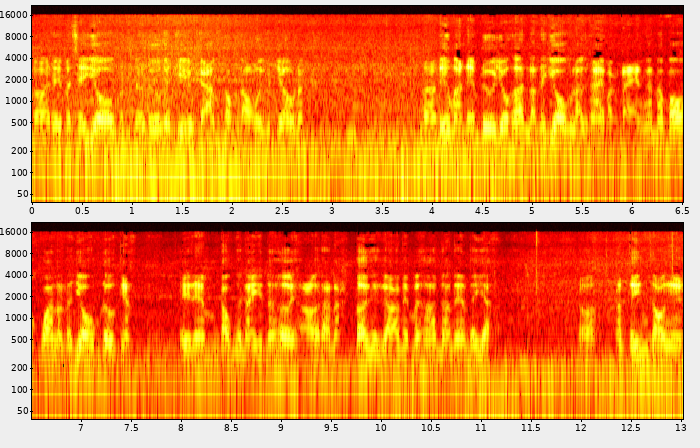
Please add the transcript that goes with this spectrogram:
Rồi thì mình sẽ vô, mình đưa cái chiều cam không đội mình vô nè. Là nếu mà anh em đưa vô hết là nó vô lần hai bạc đạn nó bót quá là nó vô không được nha. Thì anh em đóng cái này nó hơi hở ra nè. Tới cái gờ này mới hết nè anh em thấy chưa? Đó, anh tiến coi nha.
